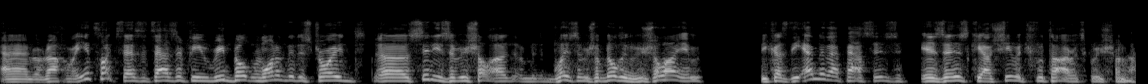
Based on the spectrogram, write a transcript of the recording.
And Rav Nachman Yitzchak says it's as if he rebuilt one of the destroyed uh, cities of Yerushalayim, uh, place of Yerushalayim, buildings of Yerushalayim, because the end of that passage is is ki ashiva tfuta krishana.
